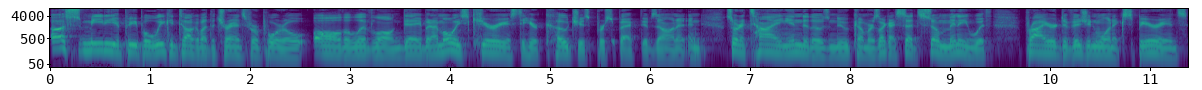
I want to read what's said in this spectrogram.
Us media people, we can talk about the transfer portal all the live long day, but I'm always curious to hear coaches' perspectives on it and sort of tying into those newcomers. Like I said, so many with prior Division One experience.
